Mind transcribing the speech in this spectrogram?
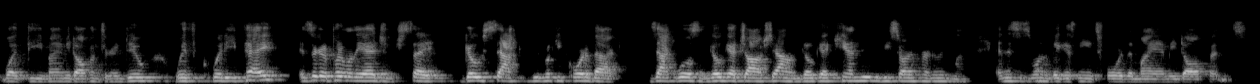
what the Miami Dolphins are going to do with Kwity Paye is they're going to put him on the edge and say, "Go sack the rookie quarterback Zach Wilson. Go get Josh Allen. Go get Cam Newton to be starting for New England." And this is one of the biggest needs for the Miami Dolphins.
